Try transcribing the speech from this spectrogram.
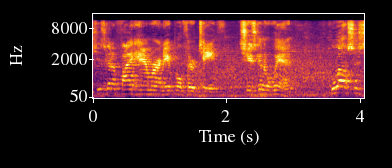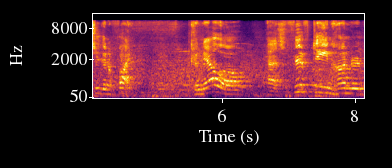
She's gonna fight Hammer on April 13th. She's gonna win. Who else is she gonna fight? Canelo has 1,500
